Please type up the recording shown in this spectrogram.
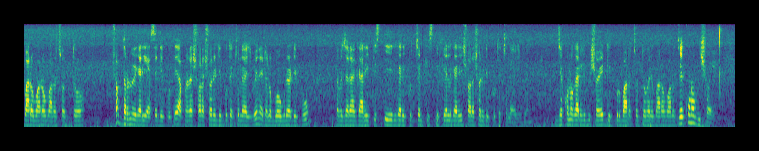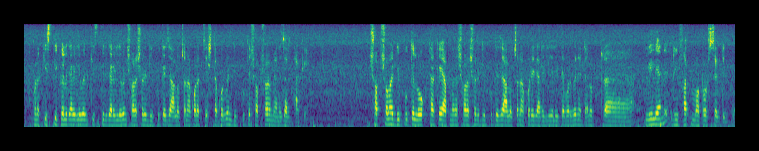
বারো বারো বারো চোদ্দ, সব ধরনের গাড়ি আছে ডিপুতে। আপনারা সরাসরি ডিপুতে চলে আসবেন। এটা হলো বগুড়া ডিপু। তবে যারা গাড়ি কিস্তির গাড়ি খুঁজছেন, কিস্তি ফেল গাড়ি, সরাসরি ডিপুতে চলে আসবেন। যে কোনো গাড়ির বিষয়ে ডিপুর বারো চোদ্দ গাড়ি, বারো বারো যে কোনো বিষয়ে। আপনারা কিস্তি ফেল গাড়ি নেবেন, কিস্তির গাড়ি নেবেন, সরাসরি ডিপুতে যে আলোচনা করার চেষ্টা করবেন, ডিপুতে সবসময় ম্যানেজার থাকে। সবসময় ডিপুতে লোক থাকে, আপনারা সরাসরি ডিপুতে যে আলোচনা করে গাড়ি নিয়ে নিতে পারবেন, এটা হলো লিলেন রিফাত মোটরসের ডিপু,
